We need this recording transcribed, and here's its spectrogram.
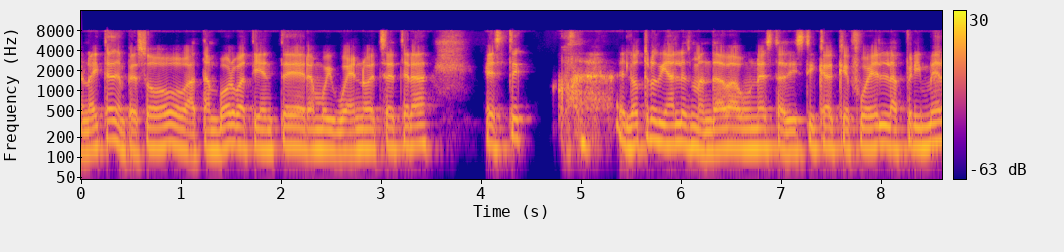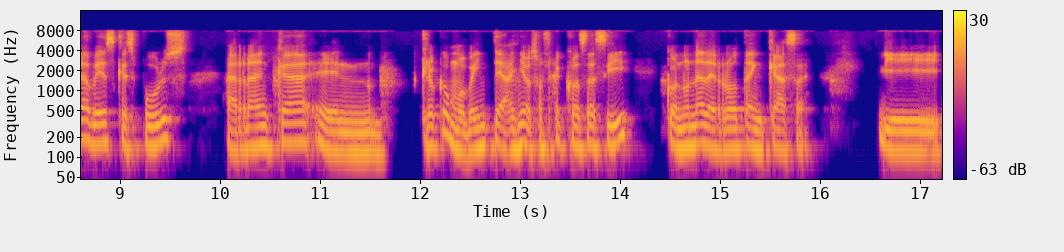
United empezó a tambor batiente era muy bueno etcétera. Este el otro día les mandaba una estadística que fue la primera vez que Spurs arranca en creo como 20 años, una cosa así, con una derrota en casa. Y,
